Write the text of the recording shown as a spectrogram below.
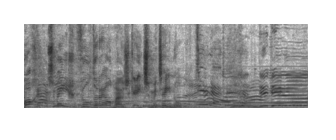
Mag ik twee gevulde relmuis? Ik eet ze meteen op. Tuurlijk. Doei doei.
